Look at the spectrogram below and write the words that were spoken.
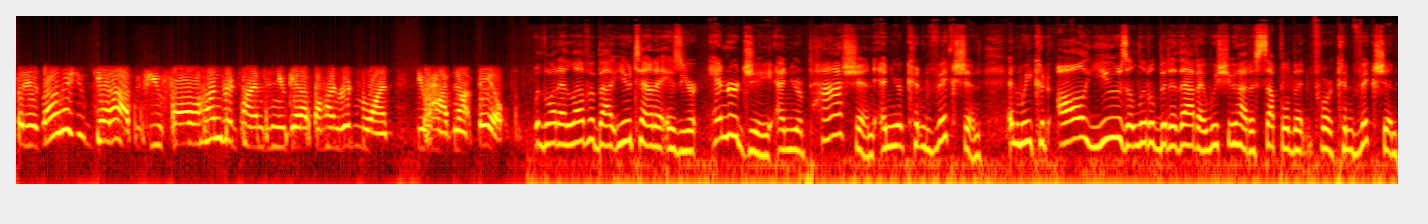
But as long as you get up, if you fall a hundred times and you get up a hundred and one, you have not failed. What I love about you, Tana, is your energy and your passion and your conviction. And we could all use a little bit of that. I wish you had a supplement for conviction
